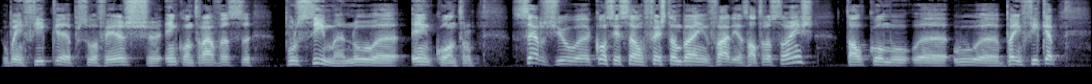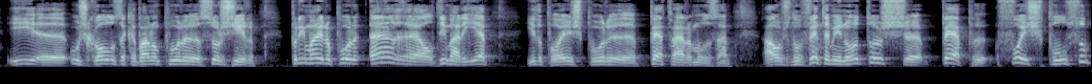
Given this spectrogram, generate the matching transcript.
O Benfica, por sua vez, eh, encontrava-se por cima no encontro. Sérgio Conceição fez também várias alterações, tal como uh, o Benfica, e uh, os golos acabaram por surgir. Primeiro por Angel Di Maria e depois por Pepe Hermosa. Aos 90 minutos, Pepe foi expulso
